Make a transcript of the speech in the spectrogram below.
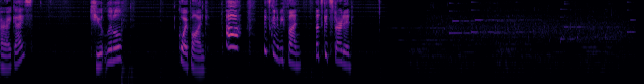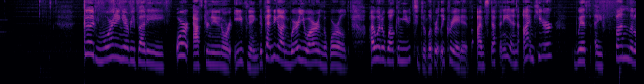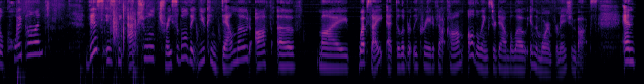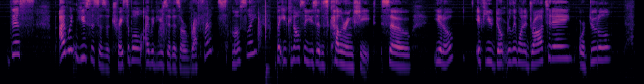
All right, guys. Cute little koi pond. Ah, it's going to be fun. Let's get started. Good morning, everybody, or afternoon or evening, depending on where you are in the world. I want to welcome you to Deliberately Creative. I'm Stephanie, and I'm here with a fun little koi pond. This is the actual traceable that you can download off of my website at deliberatelycreative.com. All the links are down below in the more information box. And this I wouldn't use this as a traceable. I would use it as a reference mostly, but you can also use it as a coloring sheet. So, you know, if you don't really want to draw today or doodle,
